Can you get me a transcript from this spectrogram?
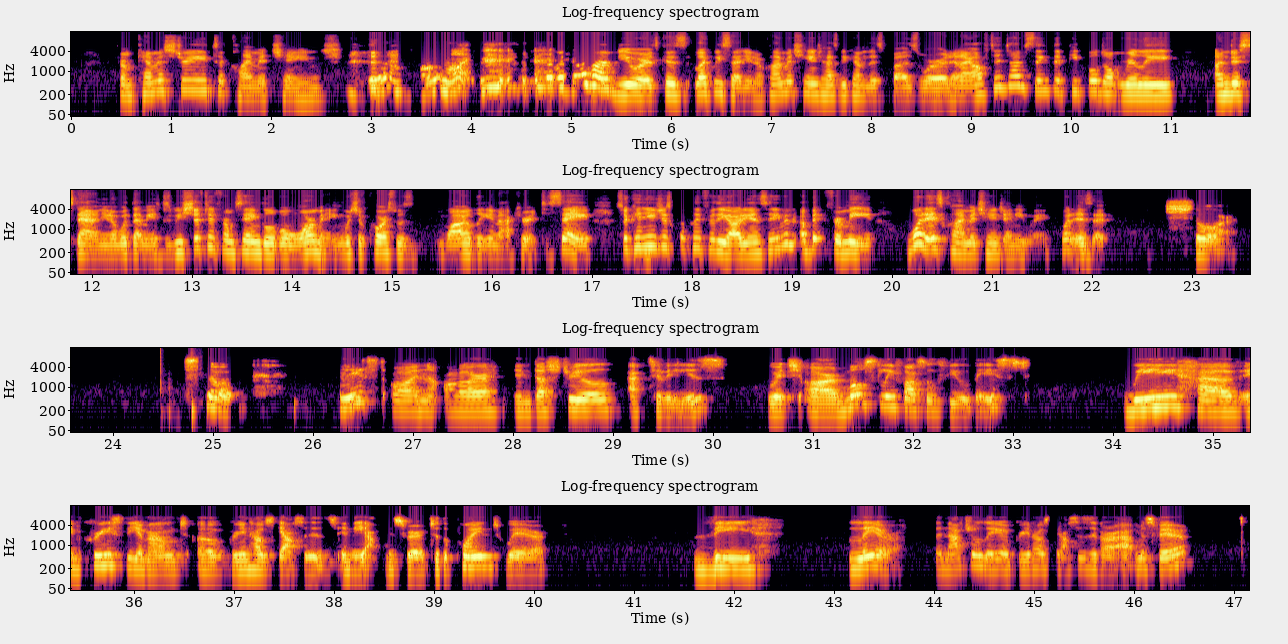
from chemistry to climate change. Yeah, why not? of our viewers, because like we said, you know, climate change has become this buzzword, and I oftentimes think that people don't really understand, you know, what that means because we shifted from saying global warming, which of course was wildly inaccurate to say. So, can you just quickly for the audience and even a bit for me, what is climate change anyway? What is it? Sure. So, based on our industrial activities, which are mostly fossil fuel based, we have increased the amount of greenhouse gases in the atmosphere to the point where the layer, the natural layer of greenhouse gases in our atmosphere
